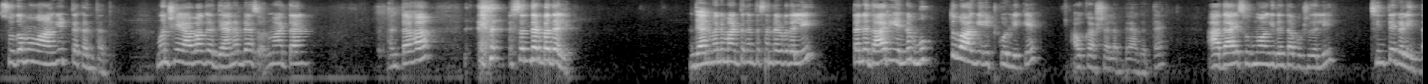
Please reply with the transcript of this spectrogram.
ಸುಗಮವಾಗಿ ಇಡ್ತಕ್ಕಂಥದ್ದು ಮನುಷ್ಯ ಯಾವಾಗ ಧ್ಯಾನಾಭ್ಯಾಸವನ್ನು ಮಾಡ್ತಾನೆ? ಅಂತಹ ಸಂದರ್ಭದಲ್ಲಿ, ಧ್ಯಾನವನ್ನು ಮಾಡ್ತಕ್ಕಂಥ ಸಂದರ್ಭದಲ್ಲಿ ತನ್ನ ದಾರಿಯನ್ನು ಮುಕ್ತವಾಗಿ ಇಟ್ಕೊಳ್ಳಿಕ್ಕೆ ಅವಕಾಶ ಲಭ್ಯ ಆಗುತ್ತೆ. ಆ ದಾರಿ ಸುಗಮವಾಗಿದ್ದಂಥ ಪಕ್ಷದಲ್ಲಿ ಚಿಂತೆಗಳಿಂದ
